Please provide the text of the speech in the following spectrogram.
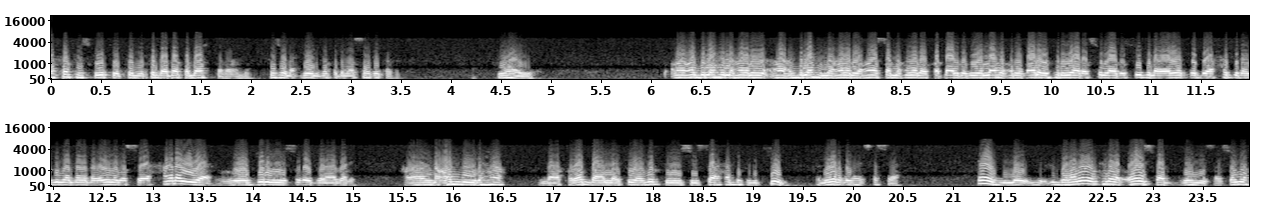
afafis kuu tuurtay murkada haddaad tabaash taqaano ka soo dhexjeedi marka damaasar ka taqato waayo عبد الله بن عمر عبد الله بن عمر وعاص بن عمر الخطاب رضي الله عنه قال وحر يا رسول الله رسول الله يرقد احد رجل من الغنم والصيحان من سوق الجنابري قال عمي لها. لا توضأ إلا فيها ضبط ويسيسا حد في الكيل. فليرقد هيسكسها إيه جنابه وحنا ويس فدينيسا سوما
